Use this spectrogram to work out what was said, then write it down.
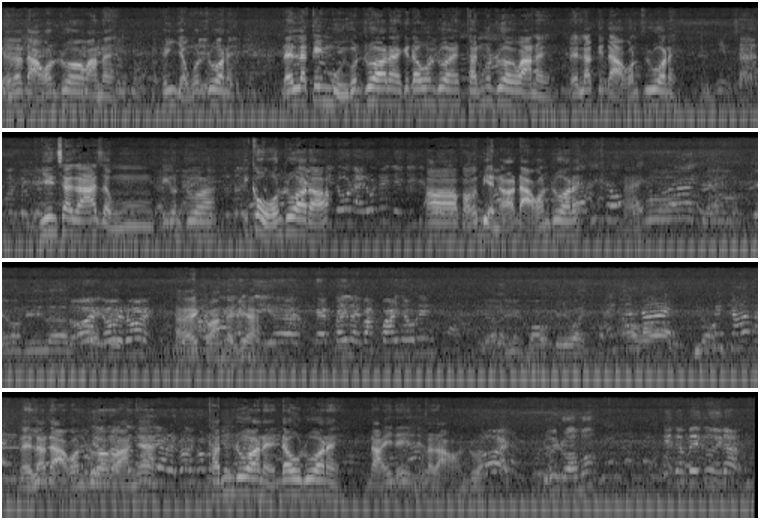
đây là đảo con rùa các bạn này hình giống con rùa này. Đây là cái mũi con rùa này cái đầu con rùa này thân con rùa các bạn này. Đây là cái đảo con rùa này. Nhìn xa ra giống cái con rùa cái cổ con rùa đó. Ờ, có cái biển đó đảo con rùa đấy. Đấy. Rồi, rồi, rồi. đấy các bạn thấy chưa? Ờ, kẹp tay lại vặt vai nhau đi. đây là đảo con rùa các bạn nhá. Thân rùa này đầu rùa này. Đấy đây là đảo con rùa. Đuôi rùa không? Đi ra bên gửi nào.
